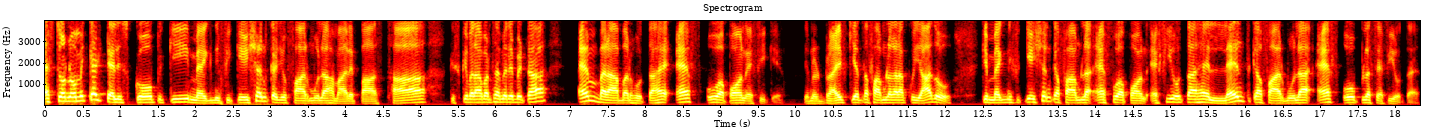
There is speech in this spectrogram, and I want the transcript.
एस्ट्रोनॉमिकल टेलीस्कोप की मैग्निफिकेशन का जो फार्मूला हमारे पास था किसके बराबर था मेरे बेटा m बराबर होता है F O upon F E के जब ड्राइव किया था फार्मूला, अगर आपको याद हो कि मैग्निफिकेशन का formula F O upon F E होता है, लेंथ का formula F O plus F E होता है।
